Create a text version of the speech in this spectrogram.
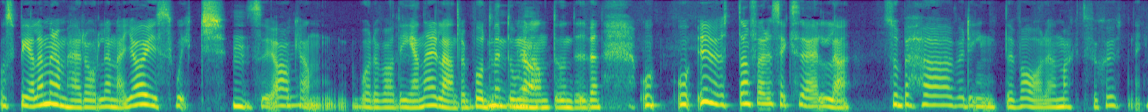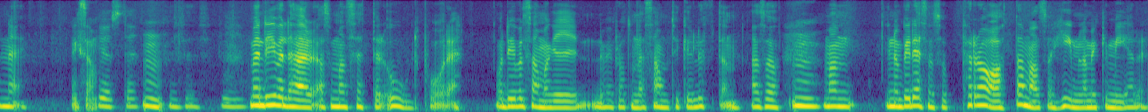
och spelar med de här rollerna. Jag är ju switch, Mm. så jag kan både vara det ena eller det andra, både Men, dominant och undergiven. Och, och utanför det sexuella så behöver det inte vara en maktförskjutning. Nej. Liksom. Just det. Mm. Precis. Men det är väl det här, alltså man sätter ord på det. Och det är väl samma grej när vi pratar om det här samtycke i luften. Alltså Mm. man, inom BDSM så pratar man så himla mycket mer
